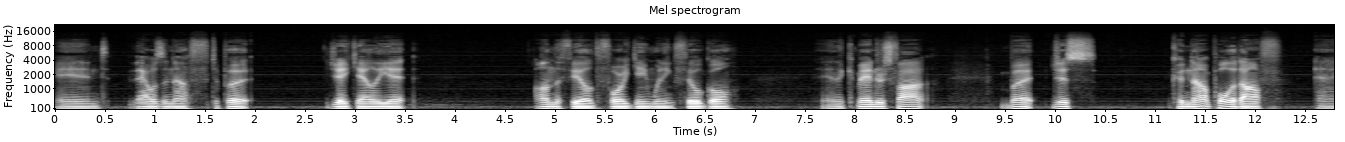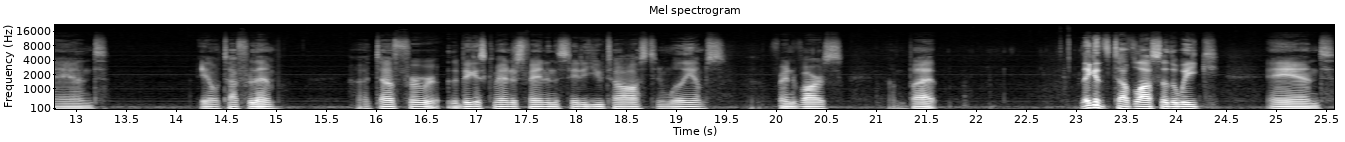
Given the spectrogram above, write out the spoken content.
and that was enough to put Jake Elliott on the field for a game-winning field goal. And the Commanders fought, but just could not pull it off, and you know, tough for them. Uh, tough for the biggest Commanders fan in the state of Utah, Austin Williams, friend of ours, um, but they get the tough loss of the week, and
